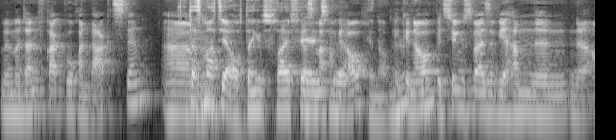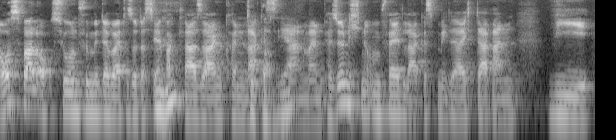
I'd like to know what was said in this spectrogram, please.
wenn man dann fragt, woran lag es denn? Ähm, das macht ihr auch, dann gibt es Freifeld. Das machen wir auch, genau. Mhm. genau beziehungsweise wir haben eine, eine, Auswahloption für Mitarbeiter, sodass sie mhm. einfach klar sagen können, lag Super. es eher an meinem persönlichen Umfeld, lag es vielleicht daran, wie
